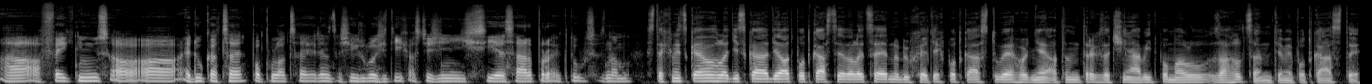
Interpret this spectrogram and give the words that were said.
a fake news a, a edukace populace je jeden z našich důležitých a stěženích CSR projektů seznamu. Z technického hlediska dělat podcast je velice jednoduché, těch podcastů je hodně a ten trh začíná být pomalu zahlcen těmi podcasty.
